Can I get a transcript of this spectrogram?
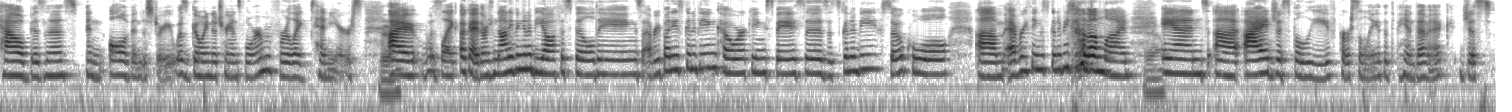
how business and all of industry was going to transform for like 10 years. Yeah. I was like, okay, there's not even going to be office buildings. Everybody's going to be in co working spaces. It's going to be so cool. Um, everything's going to be done online. Yeah. And uh, I just believe personally that the pandemic just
